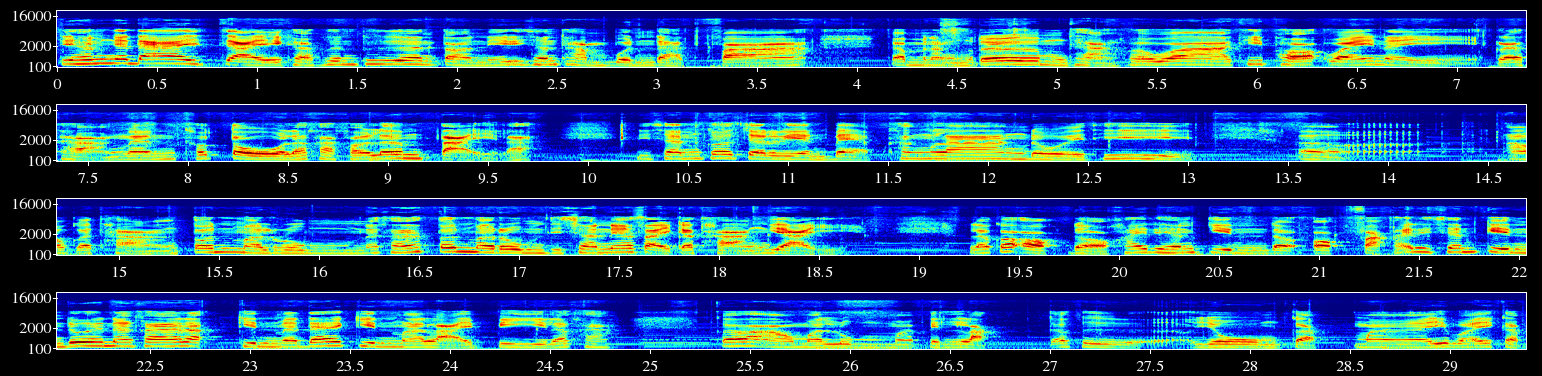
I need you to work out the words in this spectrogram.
ดิฉันก็ได้ใจค่ะเพื่อนๆ ตอนนี้ดิฉันทำบนดาดฟ้า กำลังเริ่มค่ะ เพราะว่าที่เพาะไว้ในกระถางนั้นเขาโตแล้วค่ะเขาเริ่มไต่ละดิฉันก็จะเรียนแบบข้างล่างโดยที่เอากระถางต้นมะรุมนะคะ ต้นมะรุมดิฉันเนี่ยใส่กระถางใหญ่ แล้วก็ออกดอกให้ดิฉันกินดอกออกฝักให้ดิฉันกินด้วยนะคะ กินมาได้กินมาหลายปีแล้วค่ะ ก็เอามาลุมมาเป็นหลักก็คือโยงกับไม้ไว้กับ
